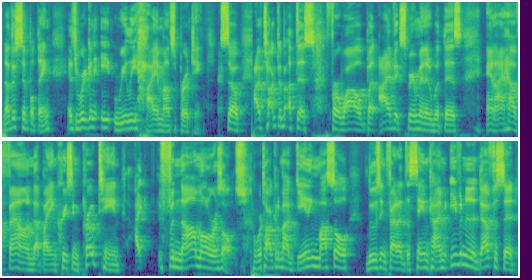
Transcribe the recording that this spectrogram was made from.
another simple thing, is we're to eat really high amounts of protein. So I've talked about this for a while, but I've experimented with this and I have found that by increasing protein, I, phenomenal results. We're talking about gaining muscle, losing fat at the same time, even in a deficit.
